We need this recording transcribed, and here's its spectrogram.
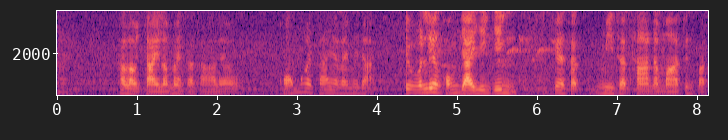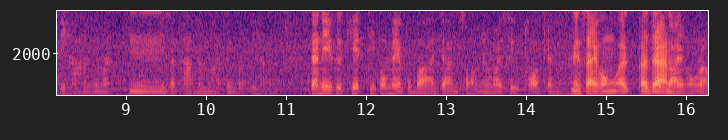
ไงถ้าเราใจเราไม่ศรัทธาแล้ว ของมันก็ใช้อะไรไม่ได้คือมันเรื่องของใจจริง ๆ แค่ศรัทมีศรัทธานำมาซึ่งปาฏิหารย์ใช่ไหมอืมมีศรัทธานำมาซึ่งปาฏิหารย์แต่นี่คือเคสที่พ่อแม่ครูบาอาจารย์สอนกันไว้สืบทอดกันมาในสายของพระอาจารย์ ในสายของเรา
